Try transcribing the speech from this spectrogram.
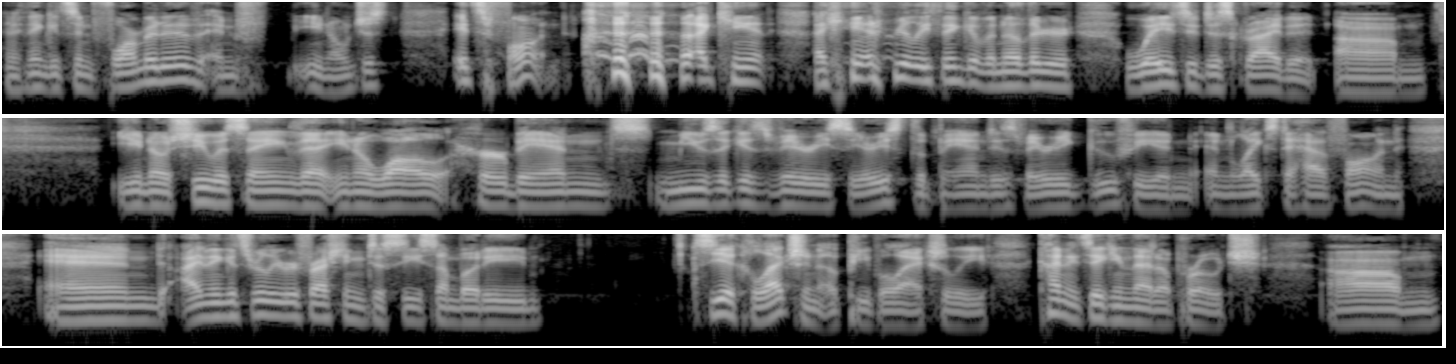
and I think it's informative, and you know, just it's fun. I can't I can't really think of another way to describe it. Um, you know, she was saying that, you know, while her band's music is very serious, the band is very goofy and, and likes to have fun. And I think it's really refreshing to see somebody see a collection of people actually kind of taking that approach. Um,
